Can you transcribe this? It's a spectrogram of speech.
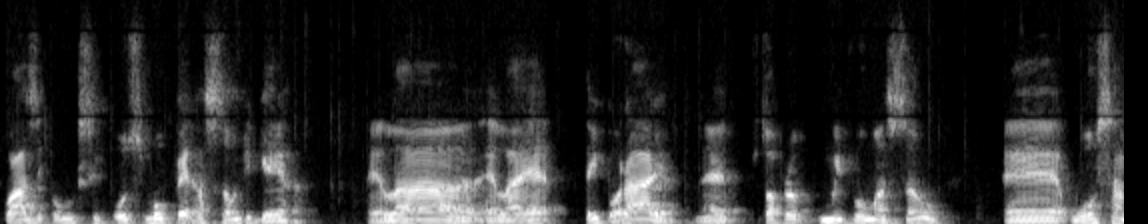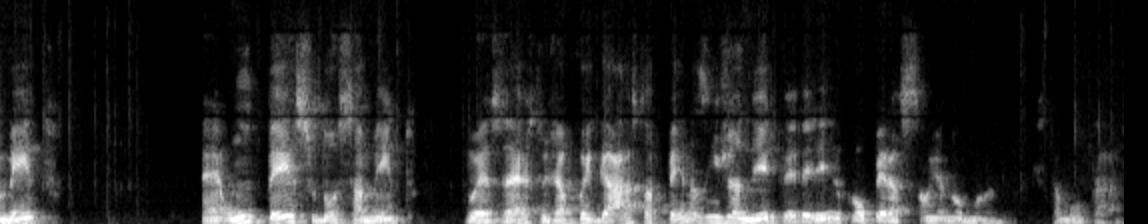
quase como se fosse uma operação de guerra. Ela, ela é temporária, né? Só para uma informação, é, o orçamento é, um terço do orçamento do Exército já foi gasto apenas em janeiro e fevereiro com a Operação Yanomami, que está montada.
